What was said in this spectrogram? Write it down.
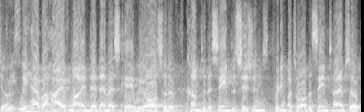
We, we have a hive mind at MSK. We all sort of come to the same decisions pretty much all at the same time. So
